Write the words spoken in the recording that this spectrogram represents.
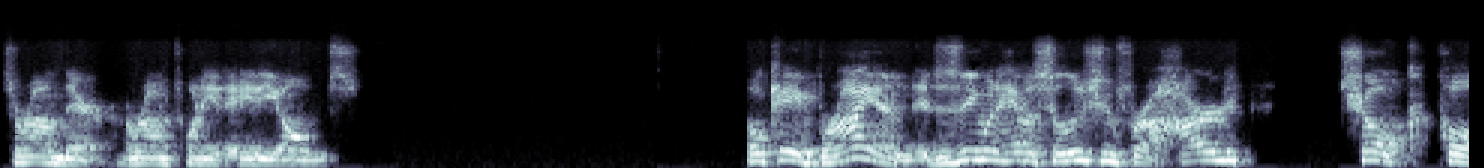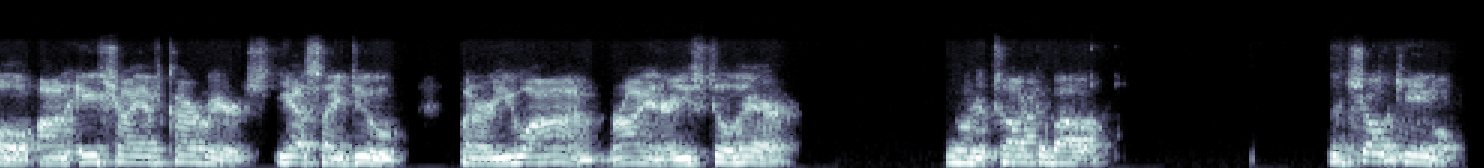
It's around there, around 20 to 80 ohms. Okay, Brian, does anyone have a solution for a hard choke pull on HIF carburetors? Yes, I do. But are you on? Brian, are you still there? You want to talk about the choke cable?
